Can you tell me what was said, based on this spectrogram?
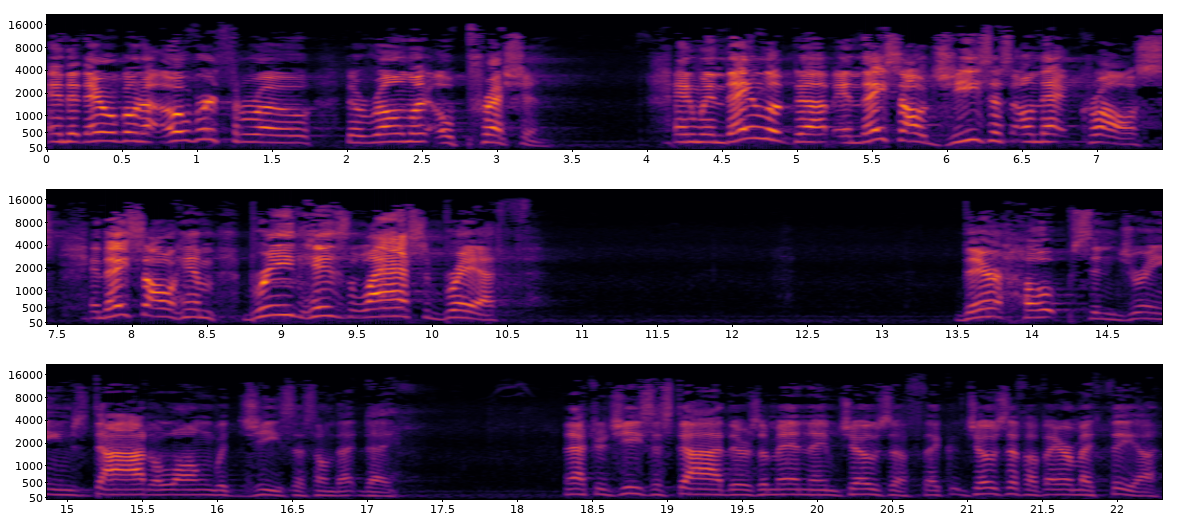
and that they were going to overthrow the Roman oppression. And when they looked up and they saw Jesus on that cross and they saw him breathe his last breath, their hopes and dreams died along with Jesus on that day. And after Jesus died, there's a man named Joseph, Joseph of Arimathea.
